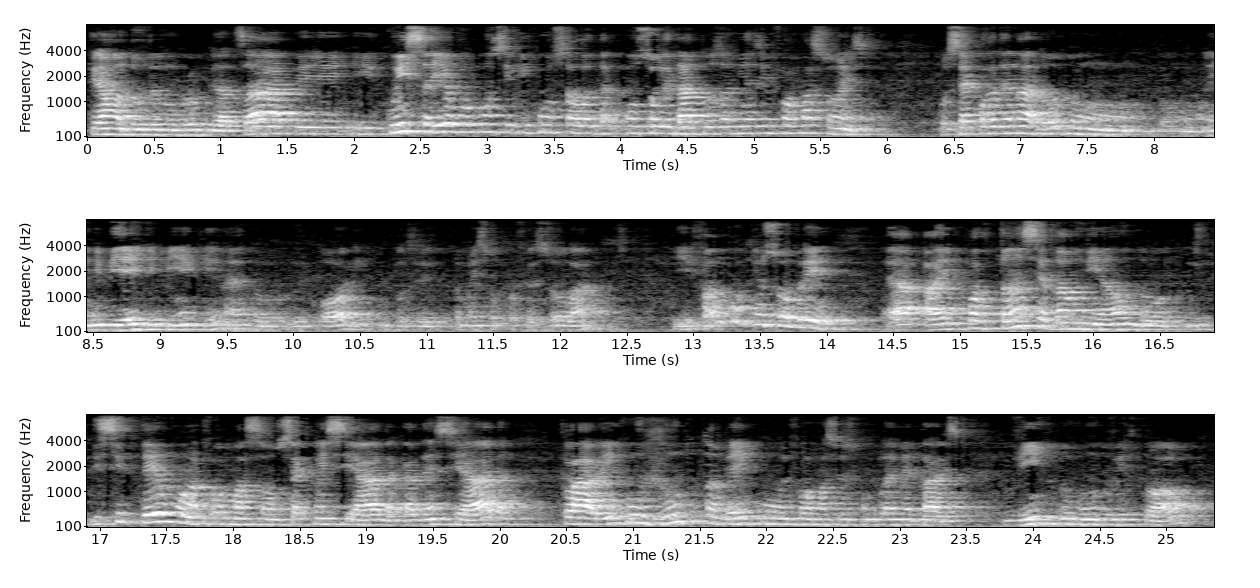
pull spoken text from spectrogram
criar uma dúvida no grupo de WhatsApp e, e com isso aí eu vou conseguir consolidar, consolidar todas as minhas informações. Você é coordenador de um, de um de BIM aqui, né, do, do IPOG, inclusive também sou professor lá. E fala um pouquinho sobre a, a importância da união, do, de se ter uma formação sequenciada, cadenciada, claro, em conjunto também com informações complementares vindo do mundo virtual.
